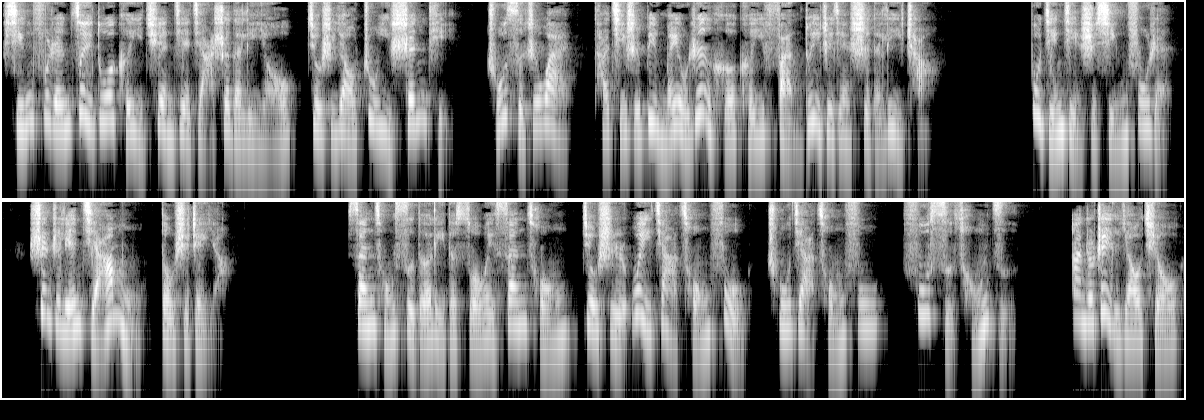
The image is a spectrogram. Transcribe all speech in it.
邢夫人最多可以劝诫假设的理由，就是要注意身体。除此之外。”他其实并没有任何可以反对这件事的立场，不仅仅是邢夫人，甚至连贾母都是这样。三从四德里的所谓三从，就是未嫁从父，出嫁从夫，夫死从子。按照这个要求，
